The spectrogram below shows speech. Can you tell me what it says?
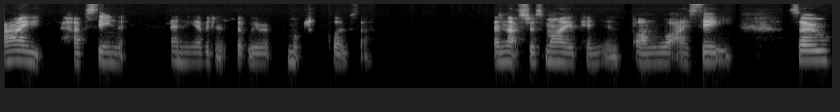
i have seen any evidence that we're much closer. And that's just my opinion on what i see. So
